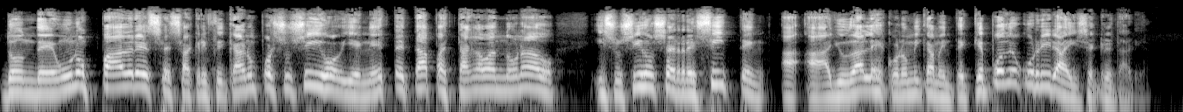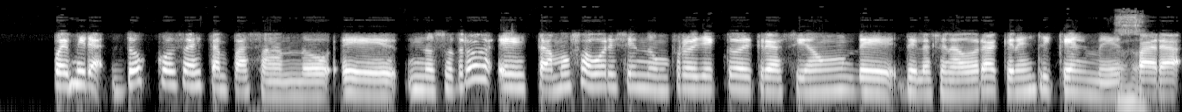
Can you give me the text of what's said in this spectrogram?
donde unos padres se sacrificaron por sus hijos y en esta etapa están abandonados y sus hijos se resisten a ayudarles económicamente, ¿qué puede ocurrir ahí, secretaria? Pues mira, dos cosas están pasando. Eh, nosotros estamos favoreciendo un proyecto de creación de, la senadora Keren Riquelme para,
